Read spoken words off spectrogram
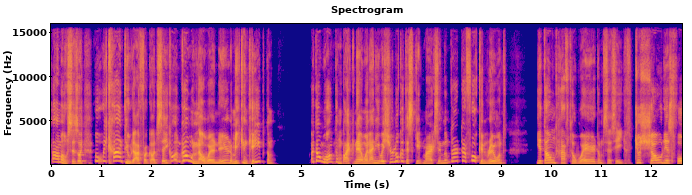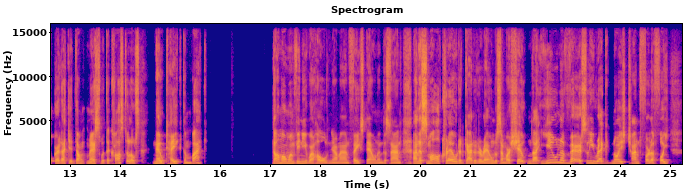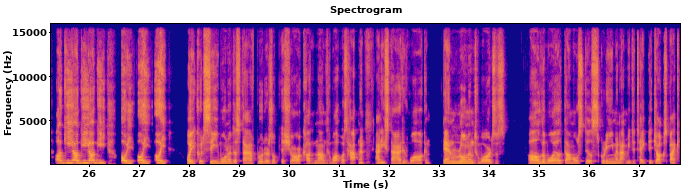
Domo says, I, oh, we can't do that for God's sake. I'm going nowhere near him. He can keep them. I don't want them back now. And anyway, sure, look at the skid marks in them. They're, they're fucking ruined. You don't have to wear them, says he. Just show this fucker that you don't mess with the Costellos. Now take them back. Domo and Vinny were holding your man face down in the sand, and a small crowd had gathered around us and were shouting that universally recognised chant for a fight Oggy, Oggy, Oggy, oi, oi, oi. I could see one of the staff brothers up the shore cotton on to what was happening, and he started walking, then running towards us. All the while, Domo still screaming at me to take the jocks back.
